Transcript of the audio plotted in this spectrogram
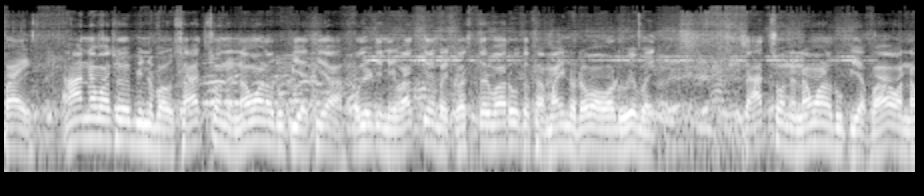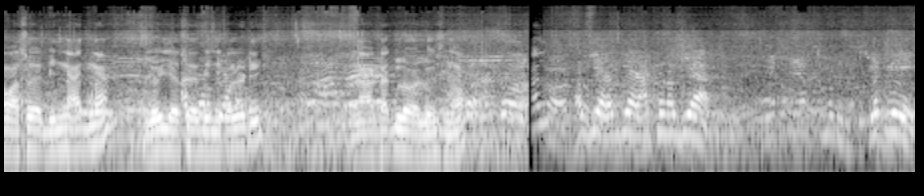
ભાઈ, આ નવા સોયાબીનનો ભાવ સાતસો ને નવ્વાણું રૂપિયા થયા. ક્વોલિટીની વાત કરીએ, ભાઈ, કસ્તરવાળું તથા માઈનો રવાવાળું એ ભાઈ. સાતસો ને નવ્વાણું રૂપિયા ભાવ આ નવા સોયાબીનના આજના. જોઈ લો સોયાબીનની ક્વોલિટી અને આ ઢગલો લૂઝનો. અગિયાર અગિયાર આઠસો ને અગિયાર એકવીસ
